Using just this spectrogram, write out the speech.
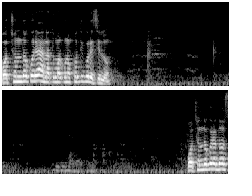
পছন্দ করে না তোমার কোনো ক্ষতি করেছিল? পছন্দ করে দর্শ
